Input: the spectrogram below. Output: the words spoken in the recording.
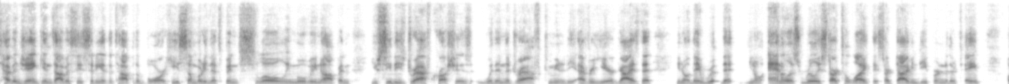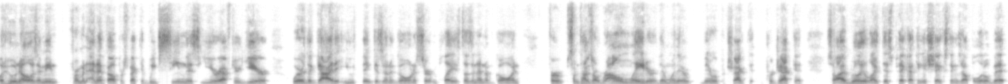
Teven Jenkins obviously sitting at the top of the board. He's somebody that's been slowly moving up, and you see these draft crushes within the draft community every year. Guys that you know they re- that you know analysts really start to like. They start diving deeper into their tape. But who knows? I mean, from an NFL perspective, we've seen this year after year where the guy that you think is going to go in a certain place doesn't end up going for sometimes a round later than when they they were projected projected. So I really like this pick. I think it shakes things up a little bit.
